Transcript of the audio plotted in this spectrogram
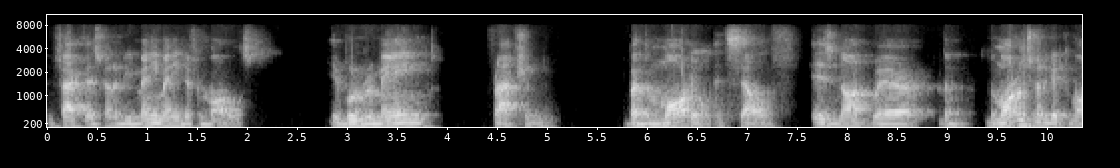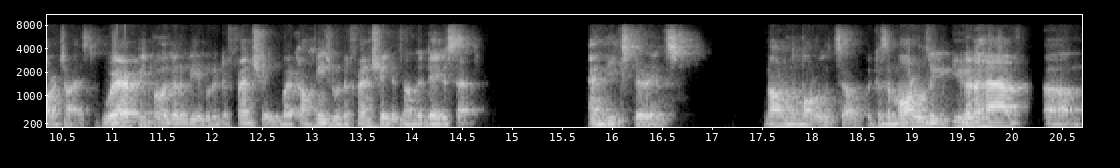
In fact, there's going to be many, many different models. It will remain fraction, but the model itself is not where the, the model is going to get commoditized. Where people are going to be able to differentiate, where companies will differentiate is on the data set and the experience, not on the model itself. Because the models, you're going to have um,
